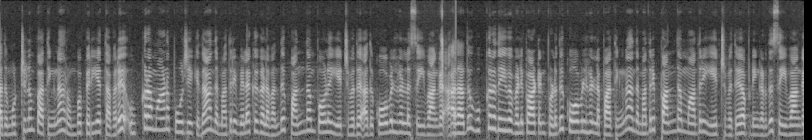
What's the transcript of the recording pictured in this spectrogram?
அது முற்றிலும் பார்த்தீங்கன்னா ரொம்ப பெரிய தவறு. உக்கிரமான பூஜைக்கு தான் அந்த மாதிரி விளக்குகளை வந்து பந்தம் போல ஏற்றுவது. அது கோவில்களில் செய்வாங்க. அதாவது உக்கிர தெய்வ வழிபாட்டின் பொழுது கோவில்களில் பார்த்தீங்கன்னா அந்த மாதிரி பந்தம் மாதிரி ஏற்றுவது அப்படிங்கிறது செய்வாங்க.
